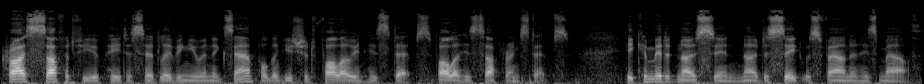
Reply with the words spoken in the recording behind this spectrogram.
Christ suffered for you, Peter said, leaving you an example that you should follow in his steps, follow his suffering steps. He committed no sin, no deceit was found in his mouth.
